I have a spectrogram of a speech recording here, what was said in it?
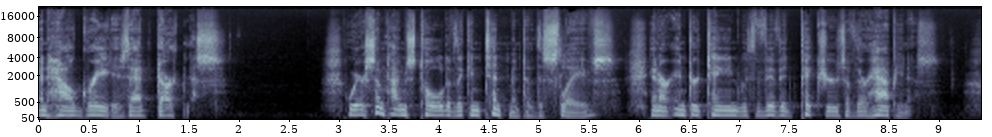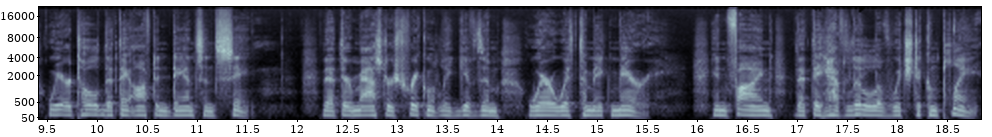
and how great is that darkness! We are sometimes told of the contentment of the slaves, and are entertained with vivid pictures of their happiness. We are told that they often dance and sing, that their masters frequently give them wherewith to make merry, in fine, that they have little of which to complain.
